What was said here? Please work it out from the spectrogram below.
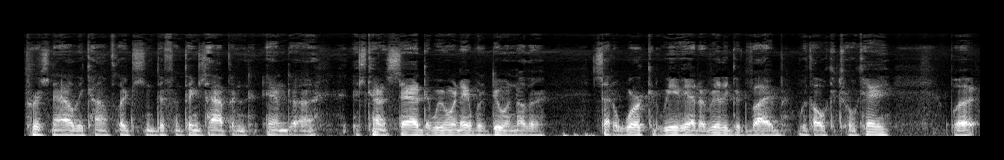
personality conflicts, and different things happen. And uh, it's kind of sad that we weren't able to do another set of work. And we had a really good vibe with All Control K. But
